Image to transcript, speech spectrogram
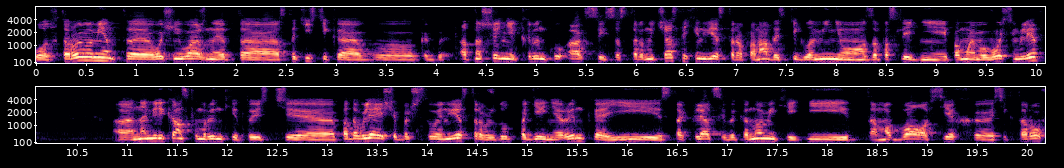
Вот. Второй момент э, очень важный – это статистика э, как бы, отношения к рынку акций со стороны частных инвесторов. Она достигла минимума за последние, по-моему, 8 лет на американском рынке. То есть подавляющее большинство инвесторов ждут падения рынка и стагфляции в экономике, и там обвала всех секторов,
